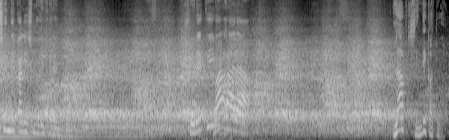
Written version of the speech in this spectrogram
Un sindicalismo diferente. Zureki Bagara! Lab sindikatua.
